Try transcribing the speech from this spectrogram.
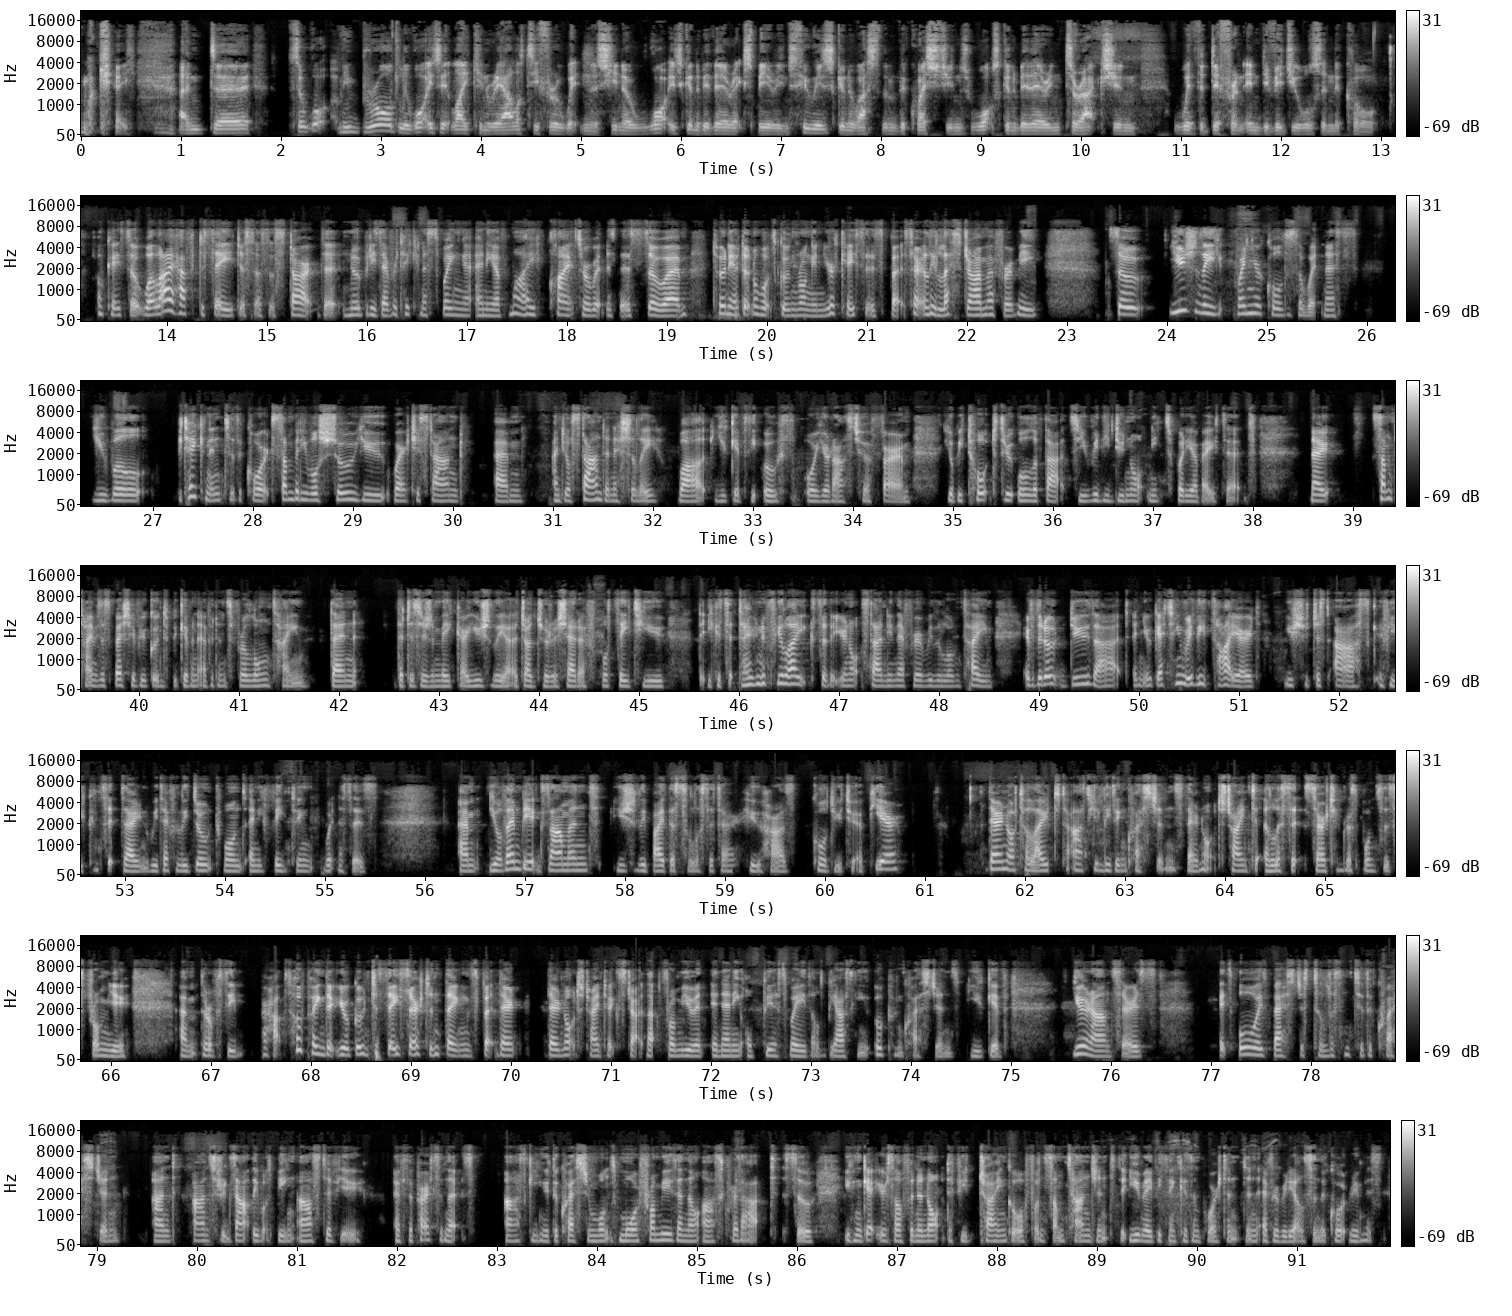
okay, and uh, so what? I mean, broadly, what is it like in reality for a witness? You know, what is going to be their experience? Who is going to ask them the questions? What's going to be their interaction with the different individuals in the court? Okay, so well, I have to say just as a start that nobody's ever taken a swing at any of my clients or witnesses. So, um, Tony, I don't know what's going wrong in your cases, but certainly less drama for me. So, usually when you're called as a witness, you will be taken into the court. Somebody will show you where to stand, um, and you'll stand initially while you give the oath or you're asked to affirm. You'll be taught through all of that, so you really do not need to worry about it. Now, sometimes, especially if you're going to be given evidence for a long time, then the decision maker, usually a judge or a sheriff, will say to you that you could sit down if you like so that you're not standing there for a really long time. If they don't do that and you're getting really tired, you should just ask if you can sit down. We definitely don't want any fainting witnesses. Um, you'll then be examined, usually by the solicitor who has called you to appear. They're not allowed to ask you leading questions. They're not trying to elicit certain responses from you. Um, they're obviously perhaps hoping that you're going to say certain things, but they're they're not trying to extract that from you in, in any obvious way. They'll be asking you open questions. You give your answers. It's always best just to listen to the question and answer exactly what's being asked of you. If the person that's asking you the question wants more from you, then they'll ask for that. So you can get yourself in a knot if you try and go off on some tangent that you maybe think is important and everybody else in the courtroom is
